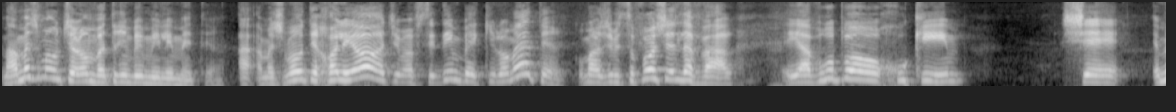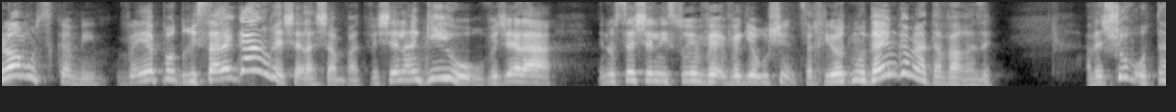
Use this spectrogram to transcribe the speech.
מה המשמעות שלא מוותרים במילימטר? המשמעות יכול להיות שמפסידים בקילומטר, כלומר שבסופו של דבר יעברו פה חוקים שהם לא מוסכמים, ויהיה פה דריסה לגמרי של השבת ושל הגיור ושל הנושא של נישואים וגירושים. צריך להיות מודעים גם לדבר הזה. אבל שוב, אותה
